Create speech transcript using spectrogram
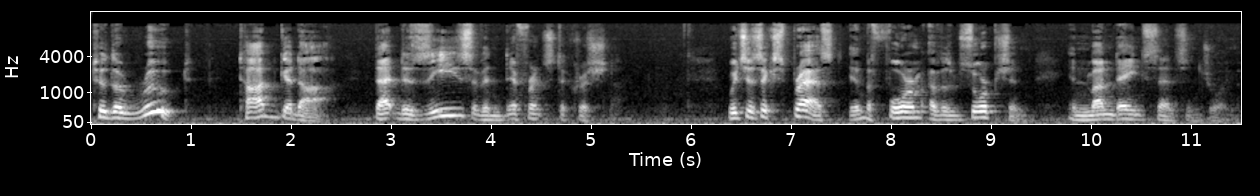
to the root, tadgada, that disease of indifference to Krishna, which is expressed in the form of absorption in mundane sense enjoyment.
